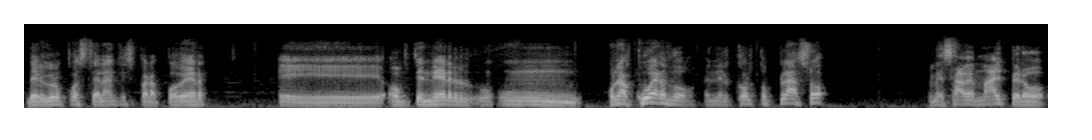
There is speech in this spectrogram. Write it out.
del grupo Estelantis para poder eh, obtener un, acuerdo en el corto plazo. Me sabe mal, pero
